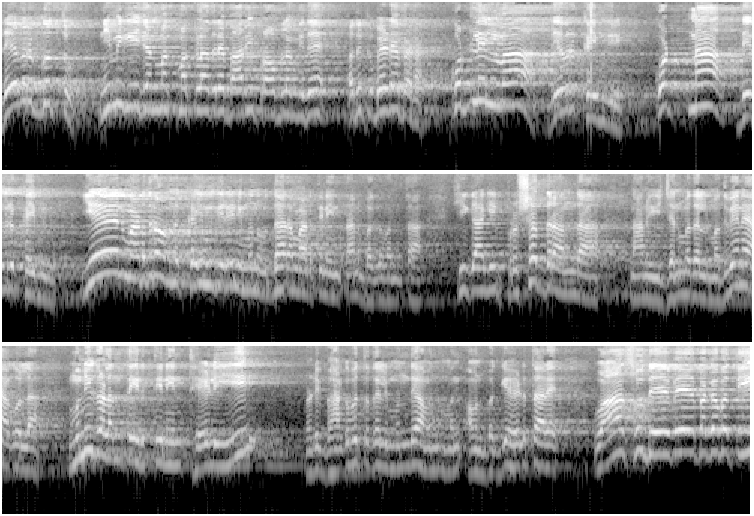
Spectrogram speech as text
ದೇವ್ರಿಗೆ ಗೊತ್ತು, ನಿಮಗೆ ಈ ಜನ್ಮಕ್ಕೆ ಮಕ್ಕಳಾದರೆ ಭಾರಿ ಪ್ರಾಬ್ಲಮ್ ಇದೆ, ಅದಕ್ಕೆ ಬೇಡ ಬೇಡ. ಕೊಡ್ಲಿಲ್ವಾ? ದೇವ್ರಿಗೆ ಕೈ ಮುಗಿರಿ. ಕೊಟ್ನಾ ದೇವ್ರ ಕೈ ಮುಗಿ ಏನು ಮಾಡಿದ್ರು ಅವನ ಕೈ ಮುಗಿರಿ, ನಿಮ್ಮನ್ನು ಉದ್ಧಾರ ಮಾಡ್ತೀನಿ ಅಂತಾನೆ ಭಗವಂತ. ಹೀಗಾಗಿ ಪೃಷದ್ರ ಅಂದ, ನಾನು ಈ ಜನ್ಮದಲ್ಲಿ ಮದುವೆನೇ ಆಗೋಲ್ಲ, ಮುನಿಗಳಂತೆ ಇರ್ತೀನಿ ಅಂತ ಹೇಳಿ, ನೋಡಿ ಭಾಗವತದಲ್ಲಿ ಮುಂದೆ ಅವನ ಅವನ ಬಗ್ಗೆ ಹೇಳ್ತಾರೆ, ವಾಸುದೇವೇ ಭಗವತಿ,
